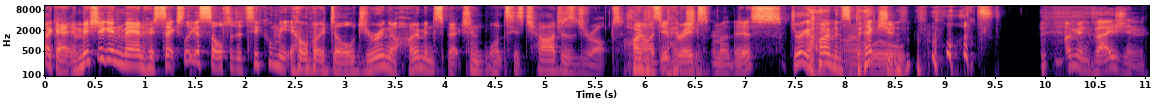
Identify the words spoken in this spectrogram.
Okay, a Michigan man who sexually assaulted a Tickle Me Elmo doll during a home inspection wants his charges dropped. Home now, I did read some of this. During a home I inspection. what? Home invasion,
